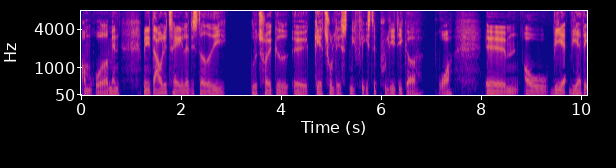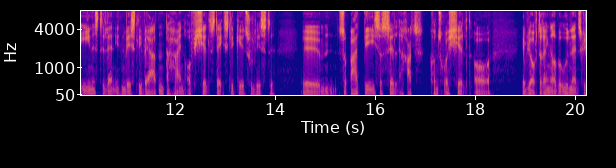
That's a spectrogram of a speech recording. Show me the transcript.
områder. Men, men i daglig tale er det stadig udtrykket øh, ghetto-listen, de fleste politikere bruger. Øhm, og vi er, vi er det eneste land i den vestlige verden, der har en officiel statslig ghetto-liste. Øhm, så bare det i sig selv er ret kontroversielt, og jeg bliver ofte ringet op af udenlandske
